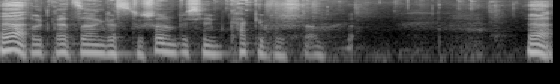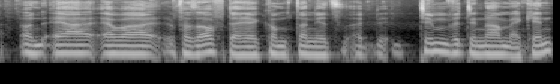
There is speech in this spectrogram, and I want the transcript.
Ja. Ich wollte gerade sagen, dass du schon ein bisschen kacke bist auch. Ja, und er, er war, pass auf, daher kommt dann jetzt, äh, Tim wird den Namen erkennen.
